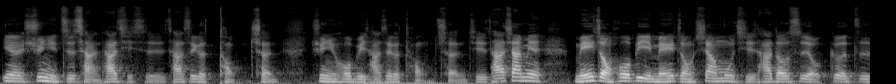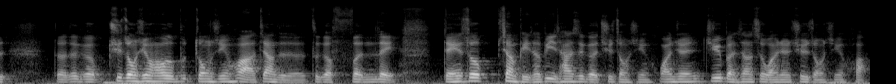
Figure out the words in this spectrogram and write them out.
因为虚拟资产它其实它是一个统称，虚拟货币它是一个统称，其实它下面每一种货币、每一种项目，其实它都是有各自的这个去中心化或不中心化这样子的这个分类。等于说，像比特币它是个去中心，完全基本上是完全去中心化。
